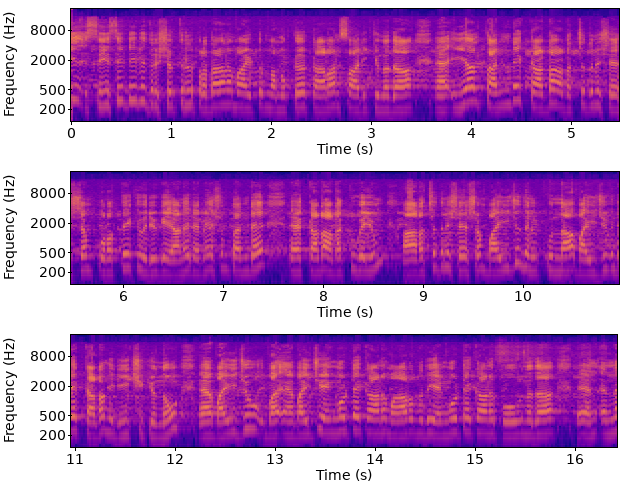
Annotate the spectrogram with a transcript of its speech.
ഈ സി സി ടി വി ദൃശ്യത്തിൽ പ്രധാനമായിട്ടും നമുക്ക് കാണാൻ സാധിക്കുന്നത് ഇയാൾ തന്റെ കട അടച്ചതിന് ശേഷം പുറത്തേക്ക് വരികയാണ്. രമേശൻ തന്റെ കട അടക്കുകയും അടച്ചതിന് ശേഷം ബൈജു നിൽക്കുന്ന ബൈജുവിന്റെ കട നിരീക്ഷിക്കുന്നു. ബൈജു ബൈജു എങ്ങോട്ടേക്കാണ് മാറുന്നത് എങ്ങോട്ടേക്കാണ് പോകുന്നത് എന്ന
